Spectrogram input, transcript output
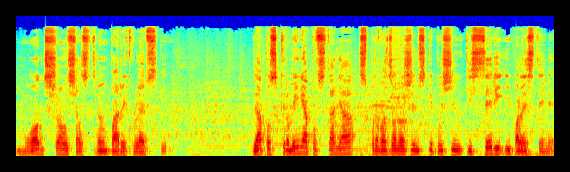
młodszą siostrę pary królewskiej. Dla poskromienia powstania sprowadzono rzymskie posiłki z Syrii i Palestyny.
